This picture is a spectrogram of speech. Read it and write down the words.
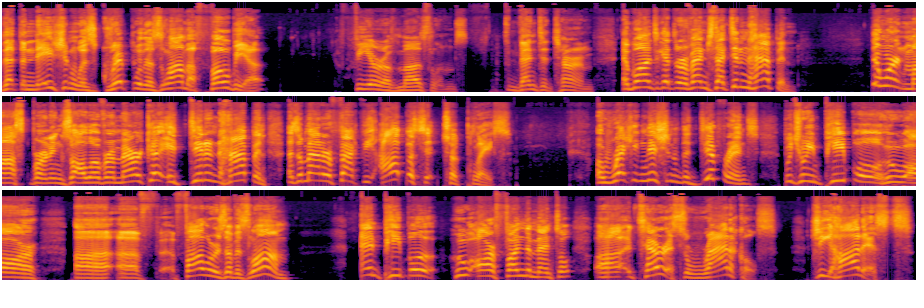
that the nation was gripped with Islamophobia, fear of Muslims, invented term, and wanted to get the revenge, that didn't happen. There weren't mosque burnings all over America. It didn't happen. As a matter of fact, the opposite took place a recognition of the difference between people who are uh, uh, followers of Islam and people who are fundamental uh, terrorists, radicals, jihadists,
